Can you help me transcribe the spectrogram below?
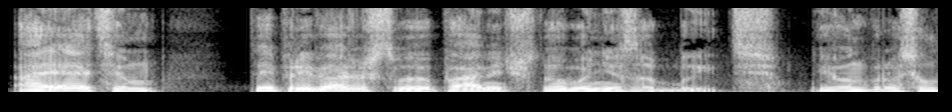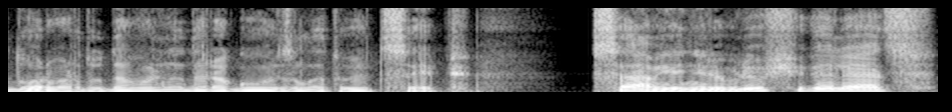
А этим ты привяжешь свою память, чтобы не забыть». И он бросил Дорварду довольно дорогую золотую цепь. «Сам я не люблю щеголять,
